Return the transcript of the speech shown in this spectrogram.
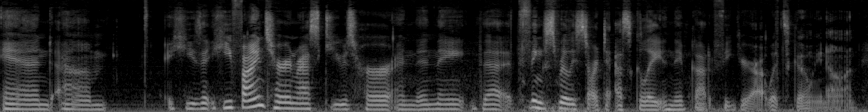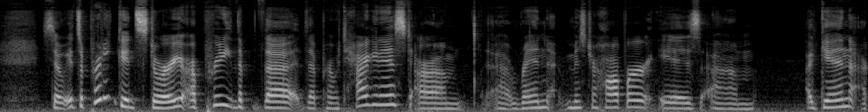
And um, he's he finds her and rescues her, and then they the things really start to escalate, and they've got to figure out what's going on. So it's a pretty good story. A pretty the the the protagonist, um, uh, Ren, Mr. Hopper, is um, again a,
